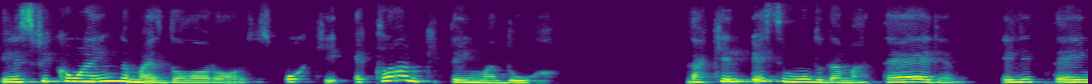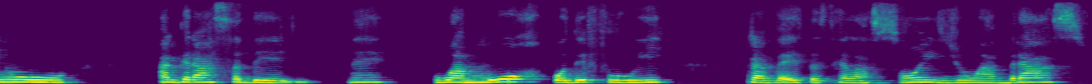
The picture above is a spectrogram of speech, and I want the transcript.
eles ficam ainda mais dolorosos, porque é claro que tem uma dor. Daquele, esse mundo da matéria, ele tem o, a graça dele, né? O amor poder fluir através das relações, de um abraço,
